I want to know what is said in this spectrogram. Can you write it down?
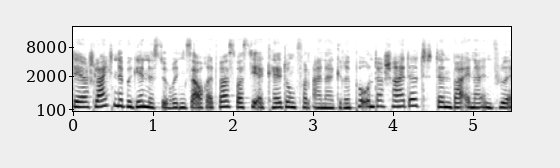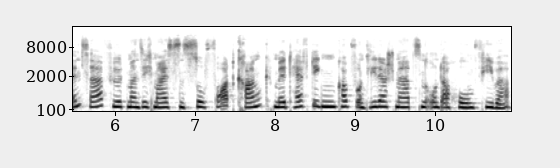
Der schleichende Beginn ist übrigens auch etwas, was die Erkältung von einer Grippe unterscheidet, denn bei einer Influenza fühlt man sich meistens sofort krank mit heftigen Kopf- und Gliederschmerzen und auch hohem Fieber.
